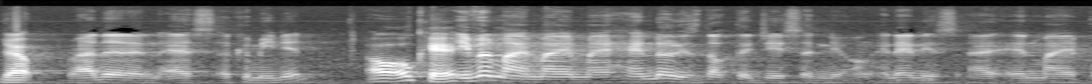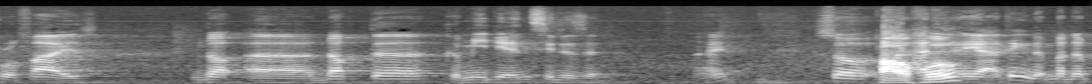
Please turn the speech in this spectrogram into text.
Yep. rather than as a comedian. Oh, okay. Even my, my, my handle is Dr. Jason Leong, and then uh, and my profile is doc, uh, Doctor Comedian Citizen, right? So Powerful. I, yeah, I think that, but the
